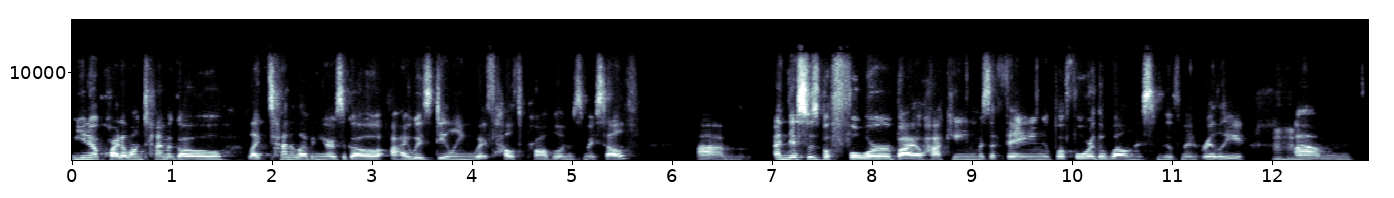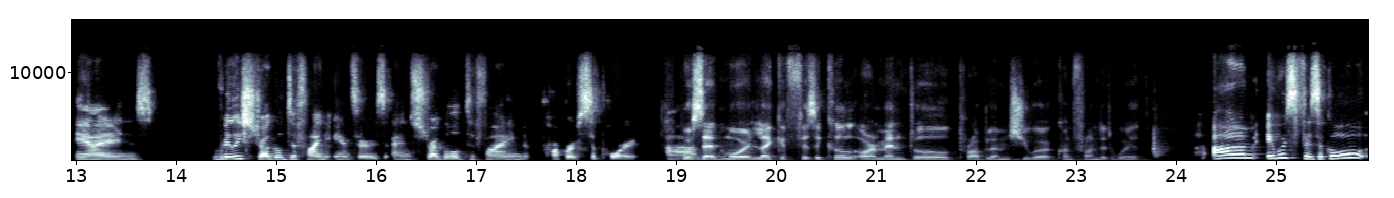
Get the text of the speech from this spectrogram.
you know, quite a long time ago, like 10, 11 years ago, I was dealing with health problems myself. Um, and this was before biohacking was a thing, before the wellness movement, really. Mm-hmm. Um, and really struggled to find answers and struggled to find proper support. Um, was that um, more like a physical or mental problems you were confronted with? Um, it was physical.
